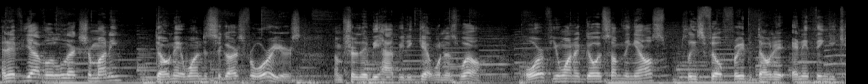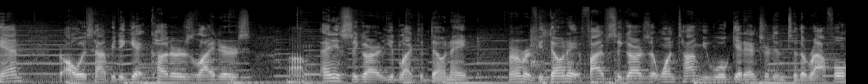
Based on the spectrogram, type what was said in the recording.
And if you have a little extra money, donate one to Cigars for Warriors. I'm sure they'd be happy to get one as well. Or if you want to go with something else, please feel free to donate anything you can. They're always happy to get cutters, lighters, um, any cigar you'd like to donate. Remember, if you donate five cigars at one time, you will get entered into the raffle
